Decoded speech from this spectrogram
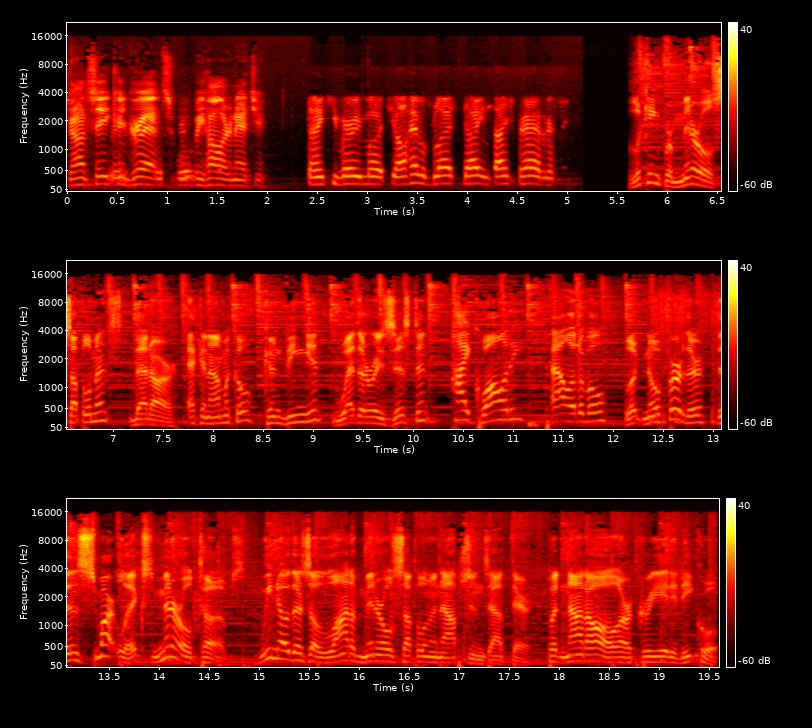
John C. Congrats. We'll be hollering at you. Thank you very much. Y'all have a blessed day, and thanks for having us. Looking for mineral supplements that are economical, convenient, weather resistant, high quality, palatable? Look no further than SmartLix mineral tubs. We know there's a lot of mineral supplement options out there, but not all are created equal.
